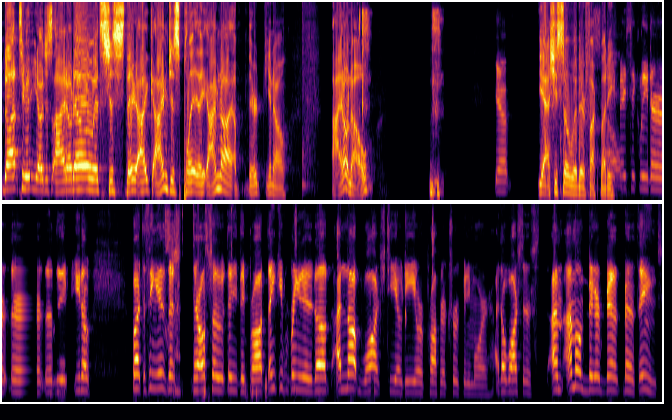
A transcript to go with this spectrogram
not to you know, just I don't know. It's just there. I I'm just play. I'm not. They're you know, I don't know. Yeah, Yeah, she's still with her fuck buddy. So- basically they're they're they're the you know. But the thing is that they're also they they brought. Thank you for bringing it up. I'm not watch TOD or Prophet of Truth anymore. I don't watch this. I'm I'm on bigger better, better things.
